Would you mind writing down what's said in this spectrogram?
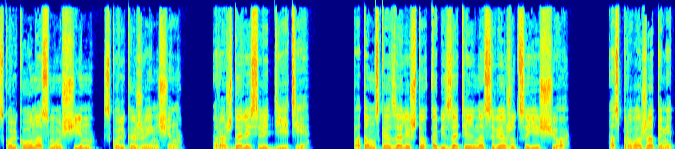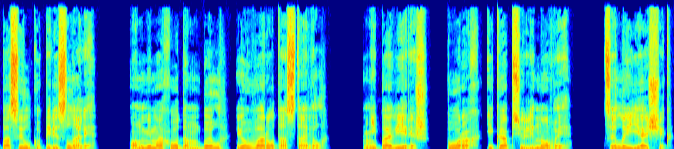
сколько у нас мужчин, сколько женщин, рождались ли дети. Потом сказали, что обязательно свяжутся еще. А с провожатыми посылку переслали. Он мимоходом был и у ворот оставил. Не поверишь, порох и капсюли новые. Целый ящик,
